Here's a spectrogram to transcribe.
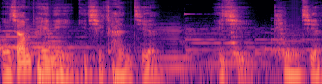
我将陪你一起看见，一起听见。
